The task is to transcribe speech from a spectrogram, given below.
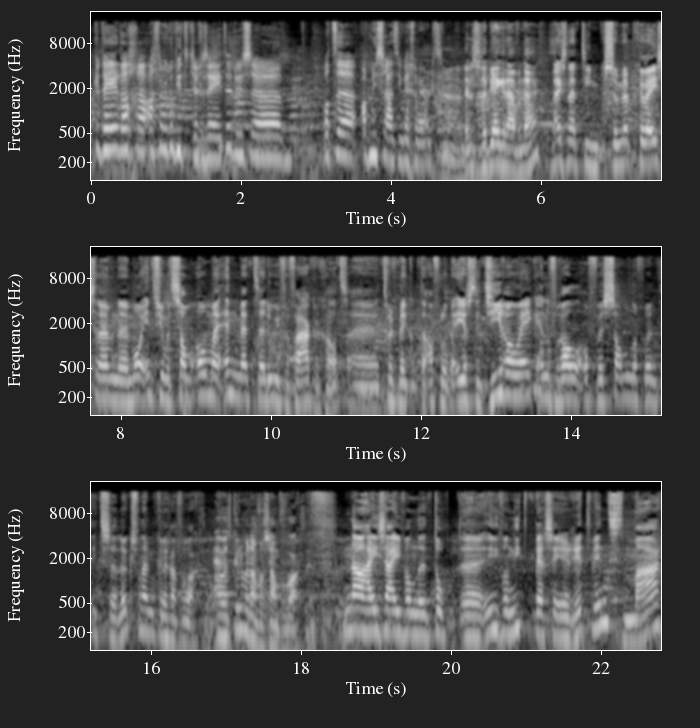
ik heb de hele dag achter mijn computertje gezeten. Dus eh, wat eh, administratie weggewerkt. Ja, Dennis, wat heb jij gedaan vandaag? Wij zijn naar Team SumUp geweest en hebben een mooi interview met Sam Ome en met eh, Louis Vervaker gehad. Eh terugblik op de afgelopen eerste Giro Week en vooral of we Sam nog wel iets eh, leuks van hem kunnen gaan verwachten. En wat kunnen we dan van Sam verwachten? Nou, hij zei van de top, eh, in ieder geval niet per se een ritwinst, maar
